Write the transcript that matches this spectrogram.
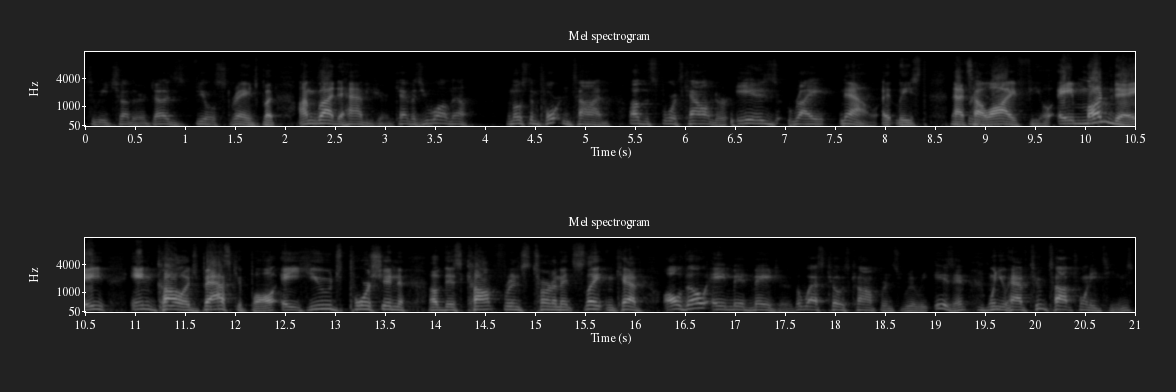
to each other. It does feel strange, but I'm glad to have you here. And Kev, as you all know, the most important time of the sports calendar is right now. At least that's how I feel. A Monday in college basketball, a huge portion of this conference tournament slate. And Kev, although a mid major, the West Coast Conference really isn't, mm-hmm. when you have two top 20 teams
